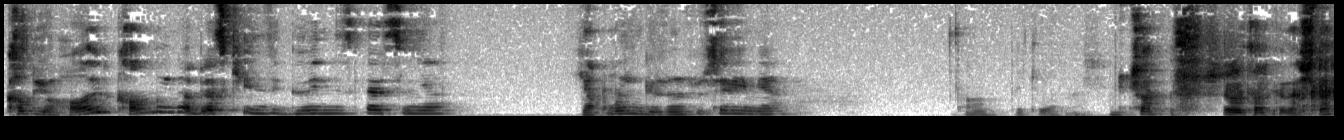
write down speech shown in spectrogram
kalıyor. Hayır kalmayın ya. Biraz kendinize güveniniz gelsin ya. Yapmayın gözünüzü seveyim ya. Tamam peki. Zafer. Lütfen. Evet arkadaşlar.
